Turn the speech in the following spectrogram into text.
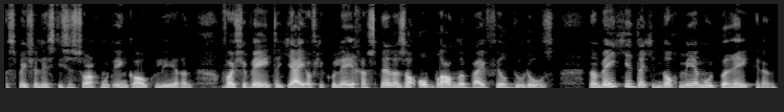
specialistische zorg moet incalculeren, of als je weet dat jij of je collega sneller zal opbranden bij veel doedels, dan weet je dat je nog meer moet berekenen.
